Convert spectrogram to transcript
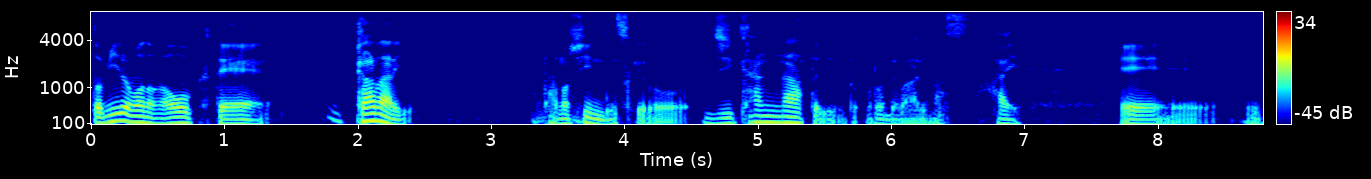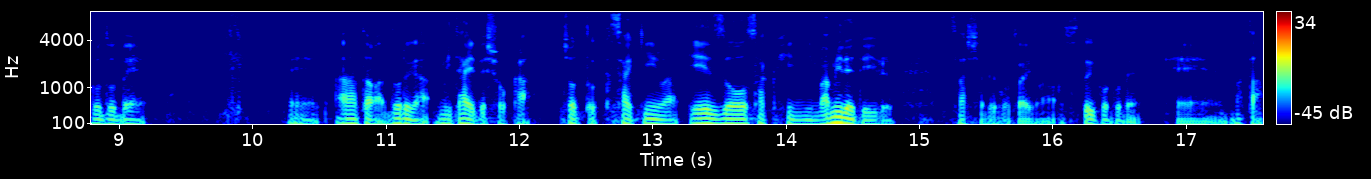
と見るものが多くて、かなり楽しいんですけど、時間がというところではあります。はい。えー、ということで、えー、あなたはどれが見たいでしょうか？ちょっと最近は映像作品にまみれているサッシャでございます。ということで、えー、また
